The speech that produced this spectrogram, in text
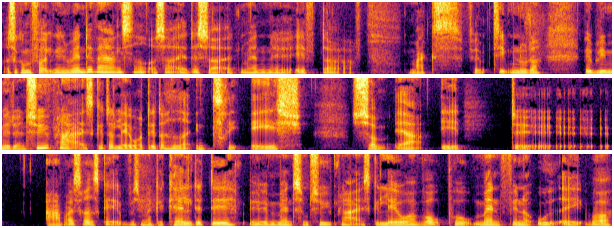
Og så kommer folk ind i venteværelset, og så er det så, at man øh, efter maks 5-10 minutter vil blive mødt af en sygeplejerske, der laver det, der hedder en triage, som er et øh, arbejdsredskab, hvis man kan kalde det det, øh, man som sygeplejerske laver, hvorpå man finder ud af, hvor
